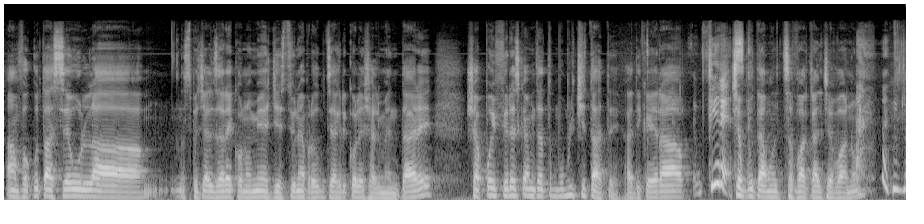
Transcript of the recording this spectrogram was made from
Am făcut ASEul la specializarea economia și gestiunea producției agricole și alimentare și apoi firesc am intrat în publicitate. Adică era Firesc. ce puteam să fac altceva, nu?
